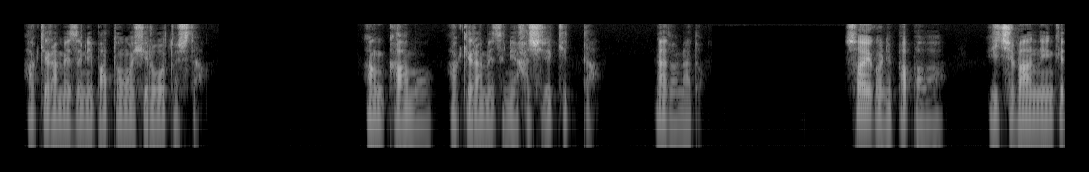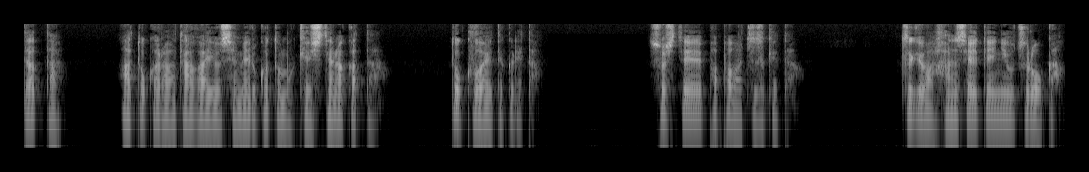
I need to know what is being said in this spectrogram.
諦めずにバトンを拾おうとした。アンカーも諦めずに走り切った。などなど。最後にパパは一番人気だった。後から互いを責めることも決してなかった。と加えてくれた。そしてパパは続けた。次は反省点に移ろうか。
